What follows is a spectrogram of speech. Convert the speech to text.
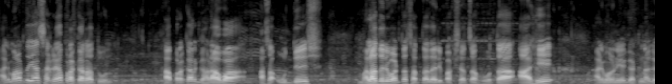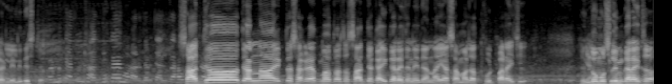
आणि मला वाटतं या सगळ्या प्रकारातून हा प्रकार घडावा असा उद्देश मला तरी वाटतं सत्ताधारी पक्षाचा होता आहे. आणि म्हणून ही घटना घडलेली दिसते. साध्य त्यांना एक तर सगळ्यात महत्त्वाचं साध्य काही करायचं नाही त्यांना या समाजात फूट पाडायची हिंदू मुस्लिम करायचं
